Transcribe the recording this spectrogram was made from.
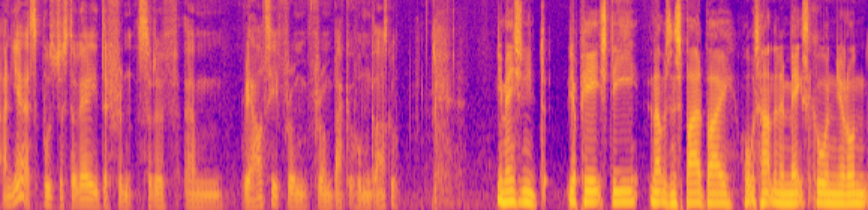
and yeah, I suppose just a very different sort of um, reality from from back at home in Glasgow. You mentioned your PhD, and that was inspired by what was happening in Mexico and your own.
